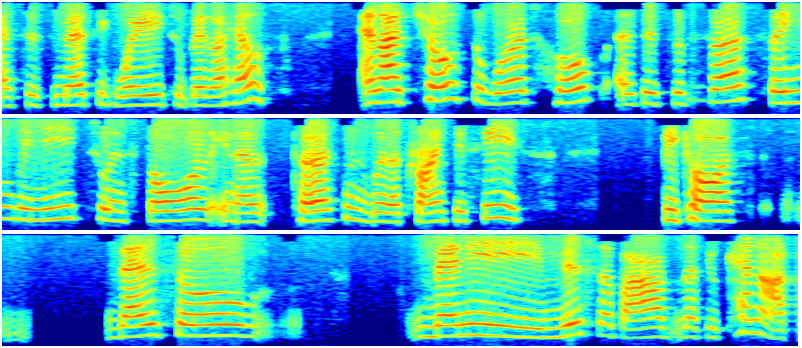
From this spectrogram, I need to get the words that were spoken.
a systematic way to better health. And I chose the word hope as it's the first thing we need to install in a person with a chronic disease because there's so many myths about that you cannot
